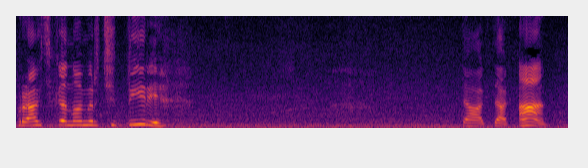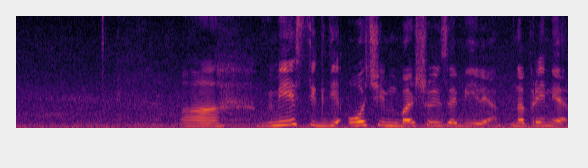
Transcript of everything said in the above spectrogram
Практика номер четыре. Так, так, а, в месте, где очень большое изобилие. Например,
